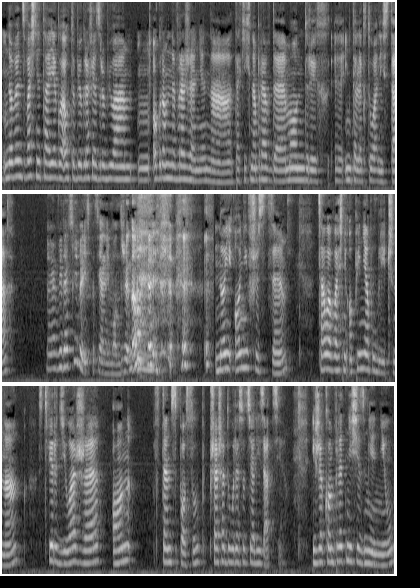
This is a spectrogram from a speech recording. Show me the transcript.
No więc właśnie ta jego autobiografia zrobiła mm, ogromne wrażenie na takich naprawdę mądrych e, intelektualistach. No jak widać nie byli specjalnie mądrzy, no. No i oni wszyscy, cała właśnie opinia publiczna stwierdziła, że on w ten sposób przeszedł resocjalizację i że kompletnie się zmienił.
